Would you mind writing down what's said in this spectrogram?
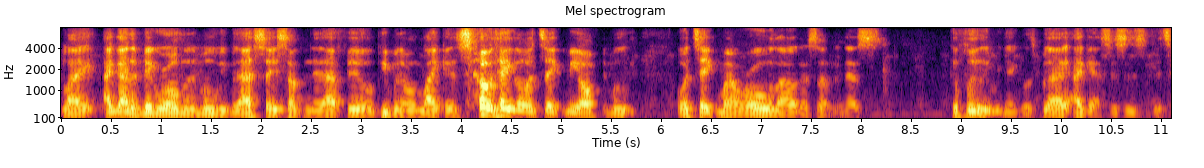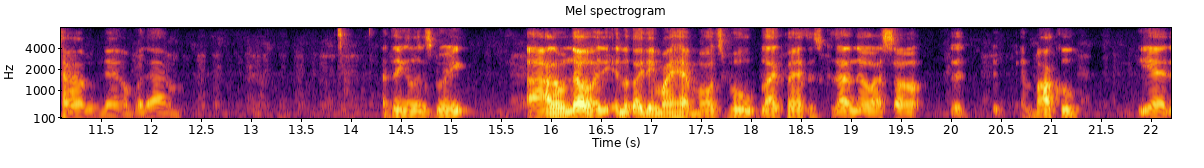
Like, I got a big role in the movie, but I say something that I feel people don't like it, so they gonna take me off the movie or take my role out or something. That's completely ridiculous. But I, I guess this is the time of now. But um, I think it looks great. Uh, I don't know. It, it looked like they might have multiple Black Panthers because I know I saw the, the Mbaku. He had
